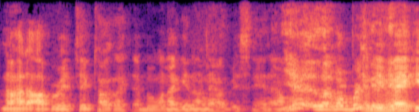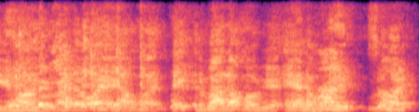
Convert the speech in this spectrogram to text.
know how to operate TikTok like that, but when I get on there, I'll be seeing that. I'm yeah, like my Like, brisket. it be making you hungry right away. I'm like thinking about it. I'm over here animal. Right. So No. like,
